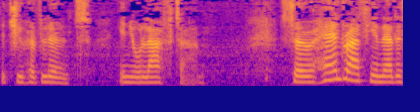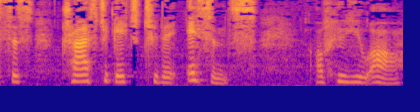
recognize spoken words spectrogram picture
that you have learnt in your lifetime. So handwriting analysis tries to get to the essence of who you are,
